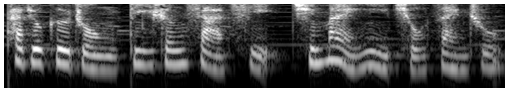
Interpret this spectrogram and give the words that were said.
他就各种低声下气去卖艺求赞助，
